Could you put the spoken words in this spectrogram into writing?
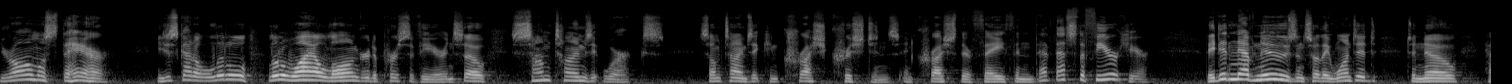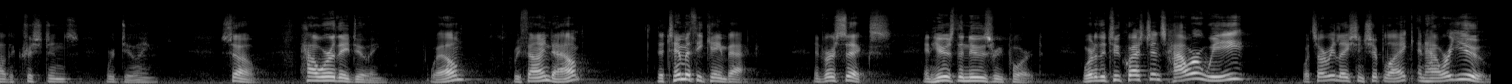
You're almost there. You just got a little, little while longer to persevere. And so sometimes it works. Sometimes it can crush Christians and crush their faith. And that, that's the fear here. They didn't have news, and so they wanted to know how the Christians were doing. So, how were they doing? Well, we find out that Timothy came back in verse 6. And here's the news report. What are the two questions? How are we? What's our relationship like? And how are you?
